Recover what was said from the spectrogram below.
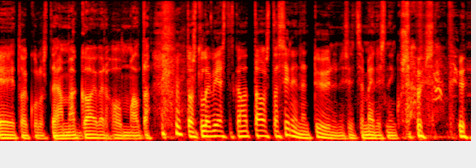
Ei, toi kuulostaa ihan MacGyver-hommalta. Tuosta tulee viesti, että kannattaa ostaa sininen tyyny, niin sitten se menisi niin kuin sävysävyyn.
